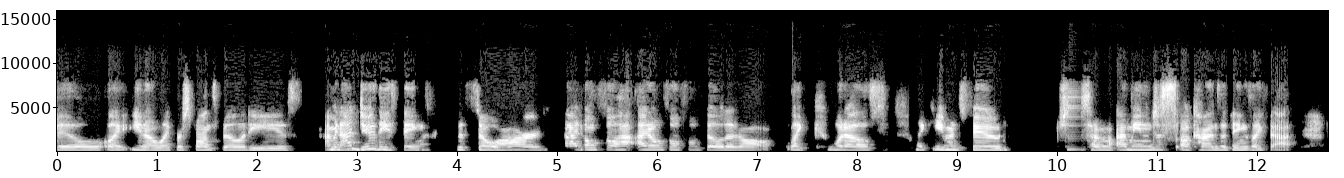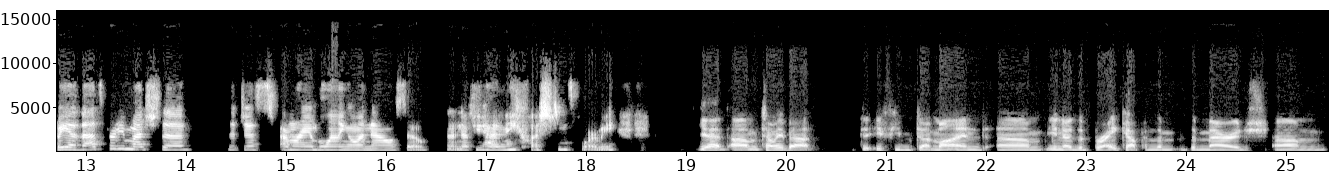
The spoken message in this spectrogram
bill, like you know, like responsibilities. I mean, I mm. do these things. It's so hard. I don't feel ha- I don't feel fulfilled at all. Like what else? Like even food. Just have I mean, just all kinds of things like that. But yeah, that's pretty much the the gist. I'm rambling on now, so I don't know if you had any questions for me. Yeah. Um, tell me about, the- if you don't mind, um, you know, the breakup and the the marriage, um,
